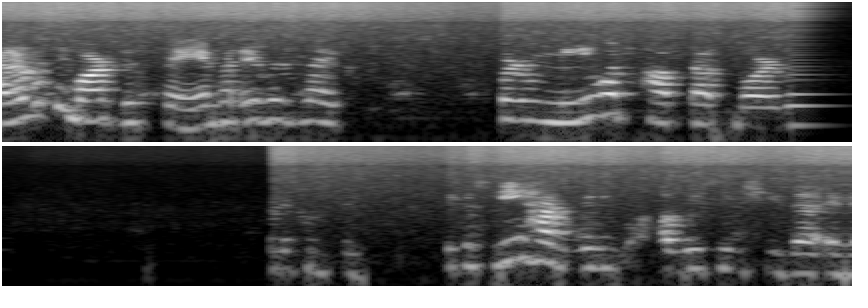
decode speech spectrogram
I don't want to say more of the same, but it was like for me what popped up more was when it comes to because we have really seen Shida in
